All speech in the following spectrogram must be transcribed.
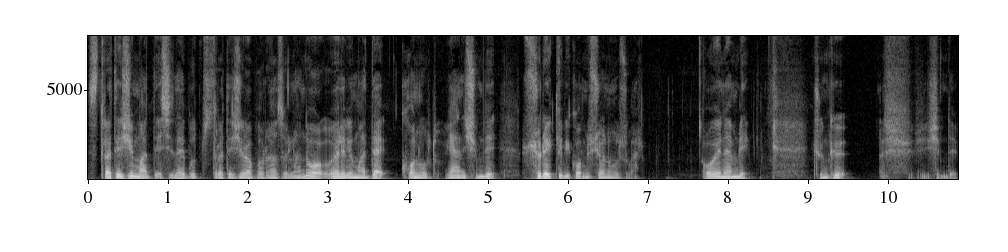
strateji maddesi de bu strateji raporu hazırlandı. O öyle bir madde konuldu. Yani şimdi sürekli bir komisyonumuz var. O önemli. Çünkü şimdi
